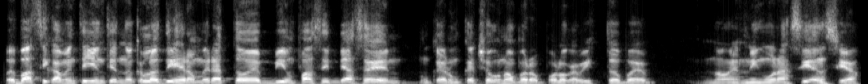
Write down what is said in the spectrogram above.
Pues básicamente yo entiendo que los dijeron, mira, esto es bien fácil de hacer, aunque nunca he hecho uno, pero por lo que he visto, pues no es ninguna ciencia.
